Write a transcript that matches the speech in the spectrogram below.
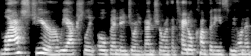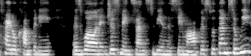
last year we actually opened a joint venture with a title company so we own a title company as well and it just made sense to be in the same office with them. So we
